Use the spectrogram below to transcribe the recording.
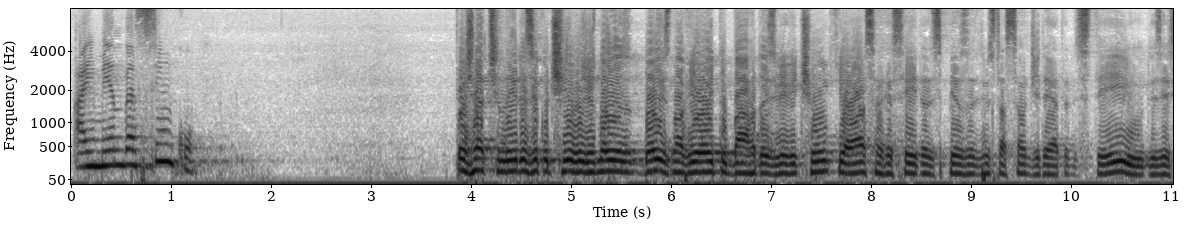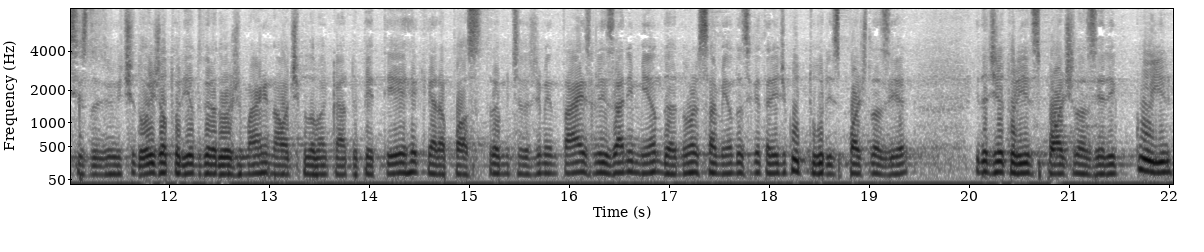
a emenda 5. Projeto de Lei Executivo de 298-2021, que orça a receita e despesa da administração direta de esteio do exercício de 2022, de autoria do vereador Gilmar Rinaldi pela bancada do PT, requer, após trâmites regimentais, realizar emenda no orçamento da Secretaria de Cultura, Esporte e Lazer e da Diretoria de Esporte e Lazer incluir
